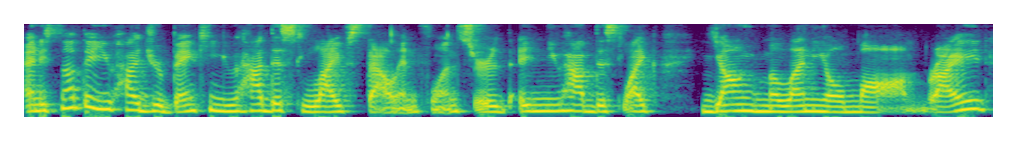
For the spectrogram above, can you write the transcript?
and it's not that you had your banking you had this lifestyle influencer and you have this like young millennial mom right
